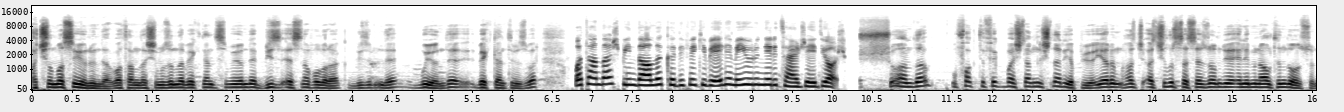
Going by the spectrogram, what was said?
açılması yönünde. Vatandaşımızın da beklentisi bu yönde. Biz esnaf olarak bizim de bu yönde beklentimiz var. Vatandaş bindallı, kadife gibi el emeği ürünleri tercih ediyor. Şu anda ufak tefek başlangıçlar yapıyor. Yarın aç- açılırsa sezon diyor elimin altında olsun.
